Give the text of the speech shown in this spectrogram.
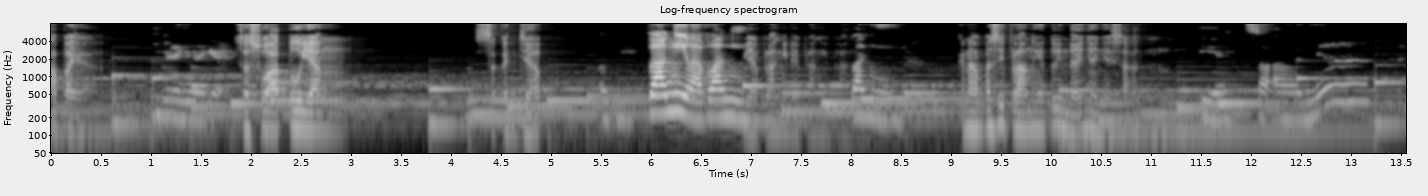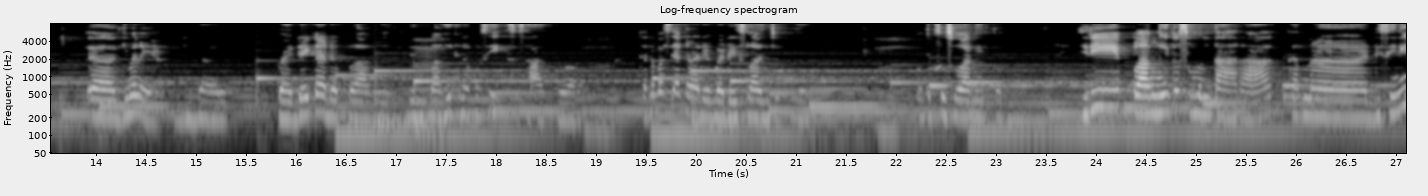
apa ya? Gimana gimana gimana. Sesuatu yang sekejap. Oke. Pelangi lah pelangi. Ya pelangi deh pelangi pelangi. Pelangi. Kenapa sih pelangi itu indahnya hanya saat Iya. Soalnya eh, gimana ya? Di balik badai kan ada pelangi dan pelangi kenapa sih sesaat? Karena pasti akan ada badai selanjutnya Hmm. untuk susulan itu. Jadi pelangi itu sementara karena di sini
